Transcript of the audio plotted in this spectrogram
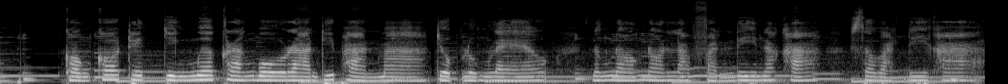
ของข้อเท็จจริงเมื่อครั้งโบราณที่ผ่านมาจบลงแล้ว น้องๆนนอนหลับฝันดีนะคะ สวัสดีค่ะ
